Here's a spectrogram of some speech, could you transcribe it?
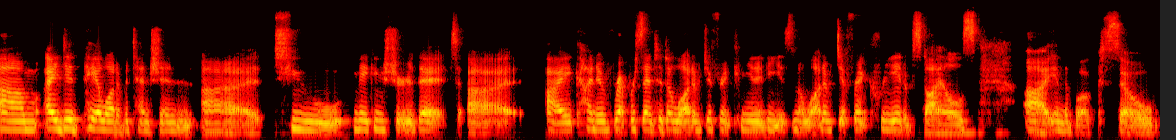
um, I did pay a lot of attention uh, to making sure that uh, I kind of represented a lot of different communities and a lot of different creative styles uh, in the book. So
